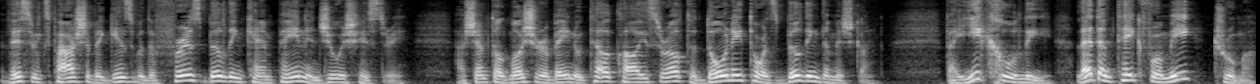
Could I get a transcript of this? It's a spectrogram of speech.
This week's parsha begins with the first building campaign in Jewish history. Hashem told Moshe Rabbeinu, tell Klal Yisrael to donate towards building the Mishkan. Vayikchu li, let them take for me truma.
